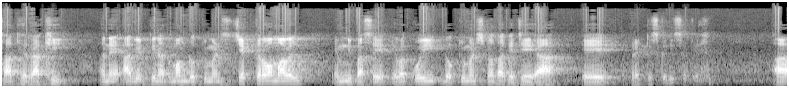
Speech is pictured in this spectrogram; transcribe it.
સાથે રાખી અને આ વ્યક્તિના તમામ ડોક્યુમેન્ટ્સ ચેક કરવામાં આવેલ. એમની પાસે એવા કોઈ ડોક્યુમેન્ટ્સ નહોતા કે જે આ એ પ્રેક્ટિસ કરી શકે. આ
